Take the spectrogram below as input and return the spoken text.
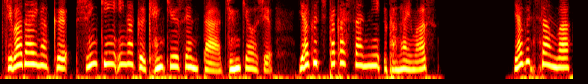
千葉大学心筋医学研究センター准教授矢口隆さんに伺います。矢口さんは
